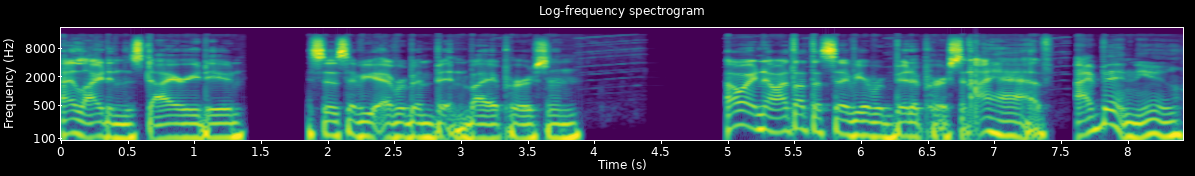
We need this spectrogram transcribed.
I lied in this diary, dude. It says, Have you ever been bitten by a person? Oh, wait, no, I thought that said, Have you ever bit a person? I have. I've bitten you.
